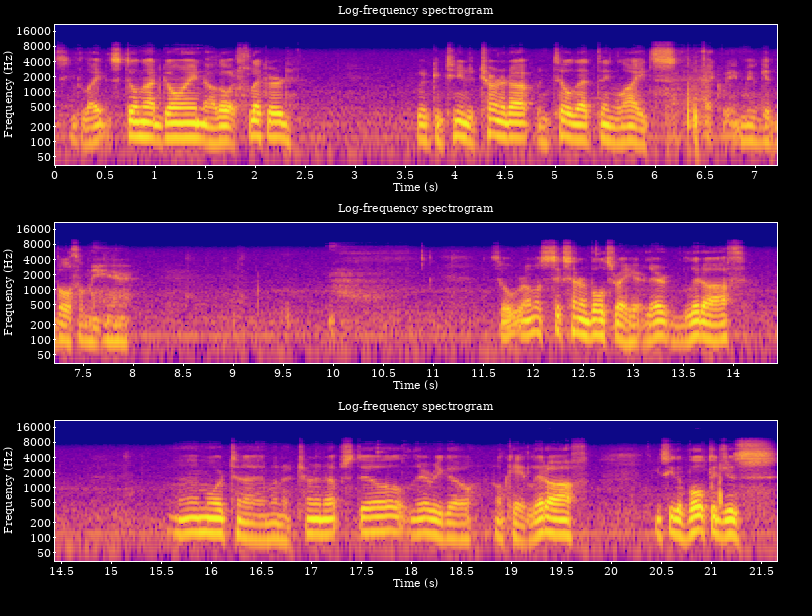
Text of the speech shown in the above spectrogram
See, light is still not going, although it flickered. We'll continue to turn it up until that thing lights. Fact, we get both of them here. So we're almost 600 volts right here. They're lit off. One more time. I'm going to turn it up still. There we go. Okay, lit off. You see the voltage is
